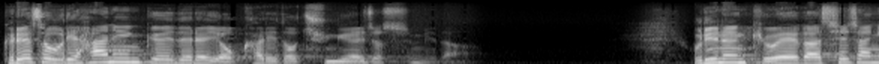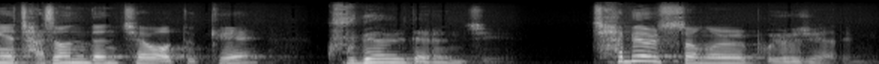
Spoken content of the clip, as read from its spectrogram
그래서 우리 한인교회들의 역할이 더 중요해졌습니다. 우리는 교회가 세상의 자선단체와 어떻게 구별되는지 차별성을 보여줘야 됩니다.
